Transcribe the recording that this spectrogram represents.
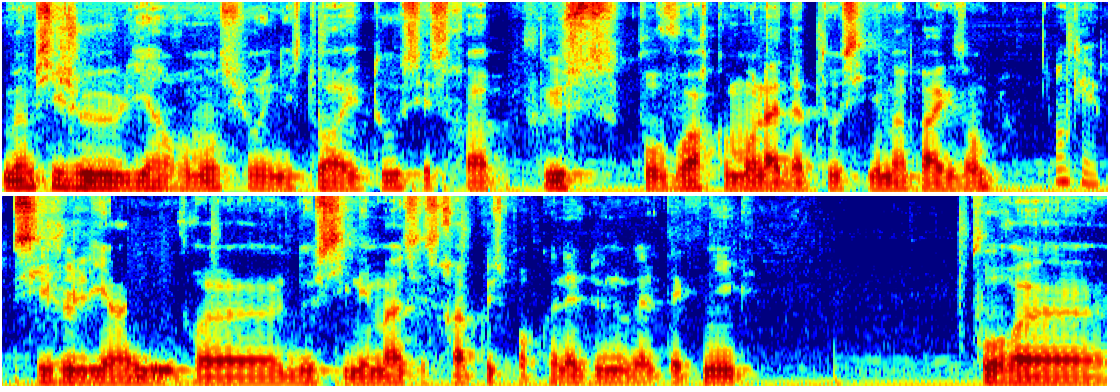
même si je lis un roman sur une histoire et tout, ce sera plus pour voir comment l'adapter au cinéma, par exemple. Si je lis un livre euh, de cinéma, ce sera plus pour connaître de nouvelles techniques. Pour euh,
